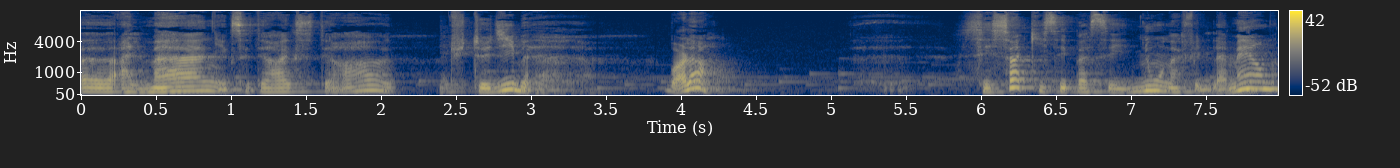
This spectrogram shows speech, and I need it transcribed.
euh, Allemagne, etc., etc., tu te dis, ben voilà, c'est ça qui s'est passé. Nous, on a fait de la merde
